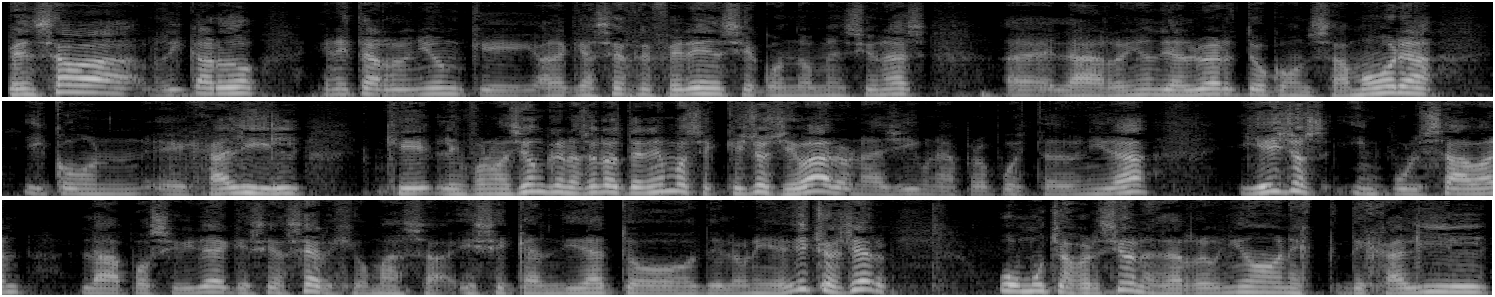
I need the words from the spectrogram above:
Pensaba, Ricardo, en esta reunión que a la que haces referencia cuando mencionás eh, la reunión de Alberto con Zamora y con eh, Jalil, que la información que nosotros tenemos es que ellos llevaron allí una propuesta de unidad y ellos impulsaban la posibilidad de que sea Sergio Massa, ese candidato de la unidad. De hecho, ayer hubo muchas versiones de reuniones de Jalil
